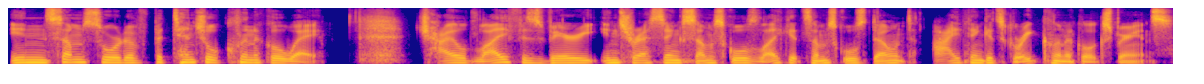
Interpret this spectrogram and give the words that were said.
in some sort of potential clinical way. Child life is very interesting. Some schools like it, some schools don't. I think it's great clinical experience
